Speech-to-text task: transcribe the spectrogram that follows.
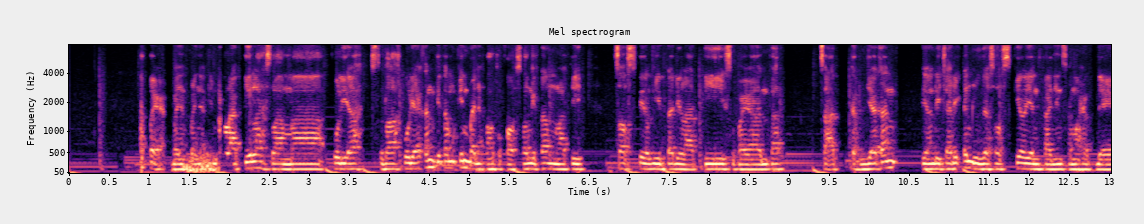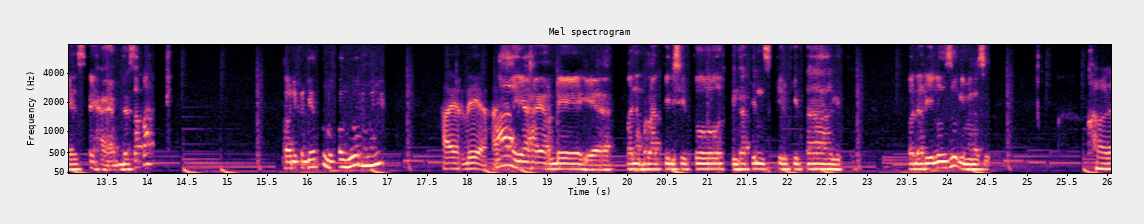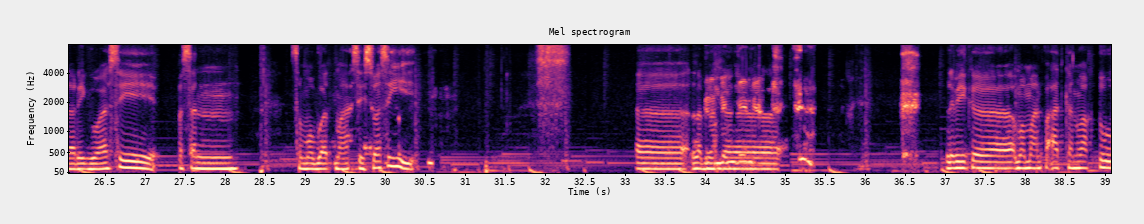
apa ya banyak banyakin berlatih lah selama kuliah setelah kuliah kan kita mungkin banyak waktu kosong kita melatih soft skill kita dilatih supaya ntar saat kerja kan yang dicari kan juga soft skill yang ditanyain sama helpdesk eh helpdesk apa kalau di kerja tuh lupa gua namanya HRD ya. ah ya HRD ya banyak berlatih di situ tingkatin skill kita gitu kalau dari lu Zu gimana Zu? Kalau dari gua sih pesan semua buat mahasiswa sih eh lebih ke ya. lebih ke memanfaatkan waktu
